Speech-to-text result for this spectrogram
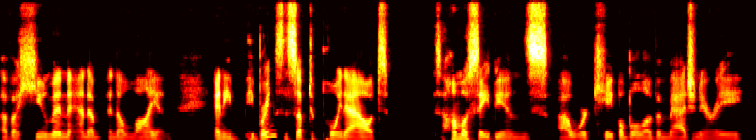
of a human and a and a lion. And he he brings this up to point out Homo sapiens uh, were capable of imaginary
